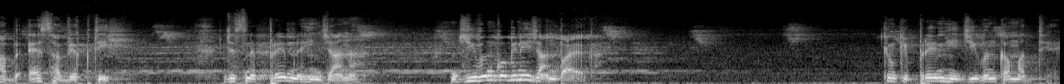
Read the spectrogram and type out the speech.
अब ऐसा व्यक्ति जिसने प्रेम नहीं जाना, जीवन को भी नहीं जान पाएगा, क्योंकि प्रेम ही जीवन का मध्य है।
